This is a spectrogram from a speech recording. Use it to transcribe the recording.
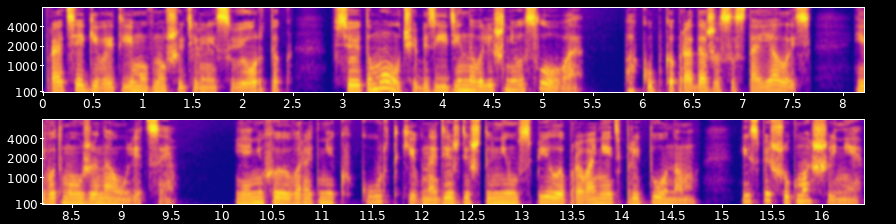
протягивает ему внушительный сверток. Все это молча, без единого лишнего слова. Покупка-продажа состоялась, и вот мы уже на улице. Я нюхаю воротник куртки в надежде, что не успела провонять притоном, и спешу к машине.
